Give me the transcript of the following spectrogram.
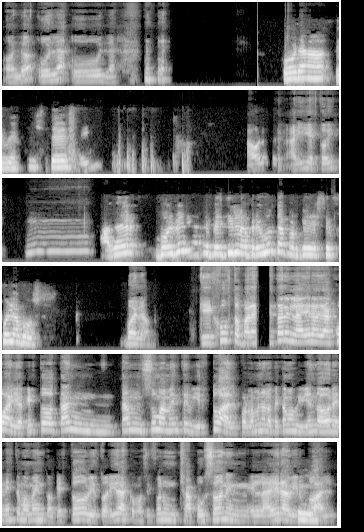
Hola, hola, hola. Ahora te fuiste. Ahora ahí estoy. A ver, volví a repetir la pregunta porque se fue la voz. Bueno, que justo para estar en la era de Acuario, que es todo tan, tan sumamente virtual, por lo menos lo que estamos viviendo ahora en este momento, que es todo virtualidad, como si fuera un chapuzón en, la era virtual,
